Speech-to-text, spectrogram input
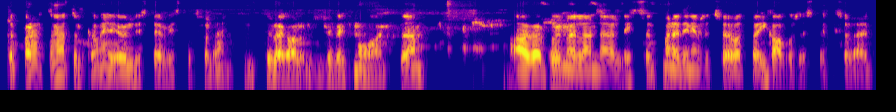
võtab paratamatult ka meie üldist tervist, eks ole, ülekaalulisus ja kõik muu, et äh, aga kui meil on lihtsalt mõned inimesed söövad ka igavusest, eks ole, et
